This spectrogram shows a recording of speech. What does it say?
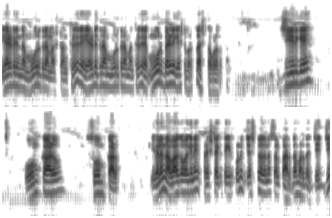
ಎರಡರಿಂದ ಮೂರು ಗ್ರಾಮ್ ಅಷ್ಟು ಅಂತ ಹೇಳಿದ್ರೆ, ಎರಡು ಗ್ರಾಮ್, ಮೂರು ಗ್ರಾಮ್ ಅಂತ ಹೇಳಿದ್ರೆ ಮೂರು ಬೆಳ್ಳಿಗೆ ಎಷ್ಟು ಬರ್ತದೆ ಅಷ್ಟು ತಗೊಳ್ಬೇಕು ಜೀರಿಗೆ, ಓಂಕಾಳು, ಸೋಂಕಾಳು ಇವೆಲ್ಲ ಅವಾಗವಾಗೇನೆ ಫ್ರೆಶ್ ಆಗಿ ತೆಗೆದುಕೊಂಡು ಜಸ್ಟ್ ಅದನ್ನ ಸ್ವಲ್ಪ ಅರ್ಧಂಬರ್ಧ ಜಜ್ಜಿ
